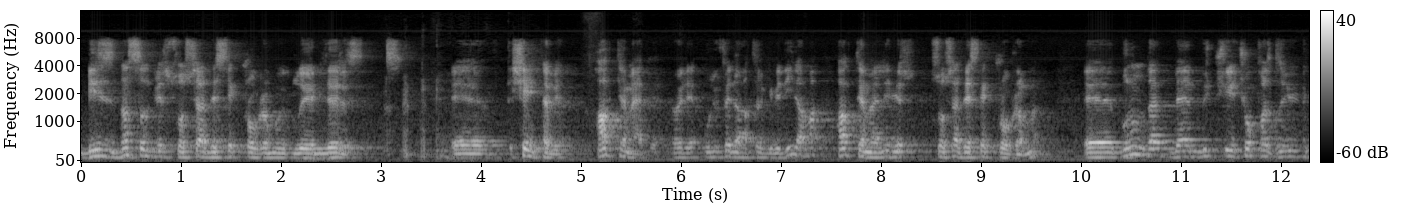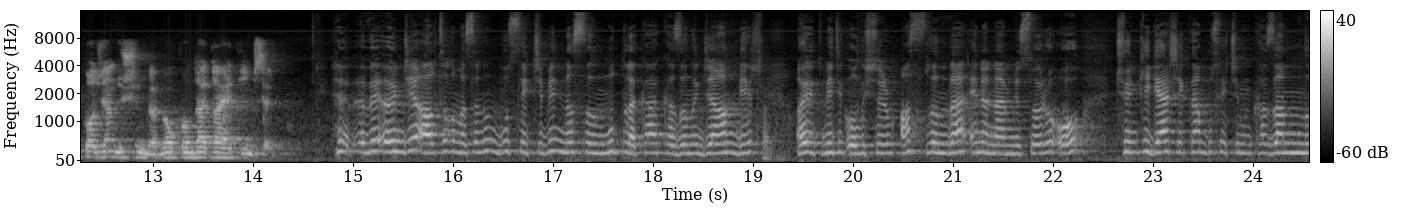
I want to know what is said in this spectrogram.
Biz nasıl bir sosyal destek programı uygulayabiliriz? E, şey tabii hak temelli, öyle ulufe dağıtır gibi değil ama hak temelli bir sosyal destek programı. E, bunun da ben bütçeye çok fazla yük olacağını düşünmüyorum. O konuda gayet iyimserim. Ve önce Altılı Masa'nın bu seçimi nasıl mutlaka kazanacağım bir aritmetik oluştururum. Aslında en önemli soru o. Çünkü gerçekten bu seçimin kazanılması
